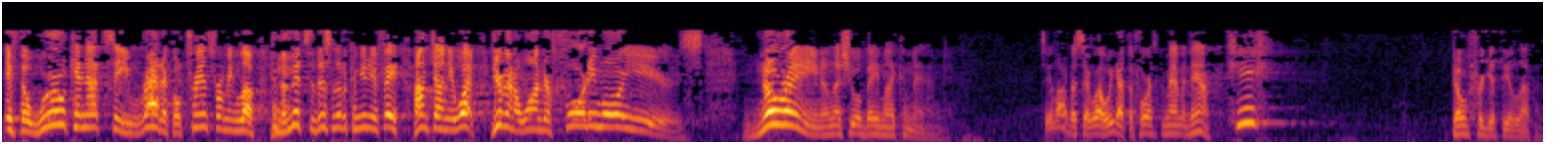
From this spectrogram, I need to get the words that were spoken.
if the world cannot see radical, transforming love in the midst of this little community of faith, I'm telling you what, you're going to wander 40 more years. No rain unless you obey my command. See, a lot of us say, well, we got the fourth commandment down. Heh. Don't forget the eleventh.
